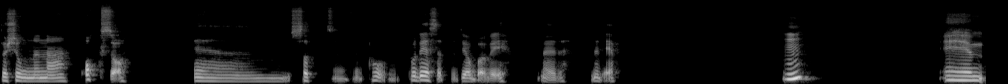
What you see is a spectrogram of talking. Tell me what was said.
personerna också. Eh, så på, på det sättet jobbar vi med, med det. Mm. Eh,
